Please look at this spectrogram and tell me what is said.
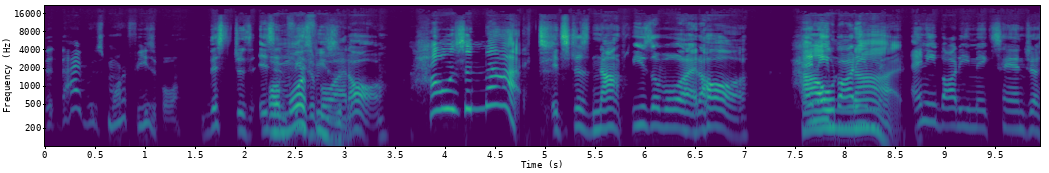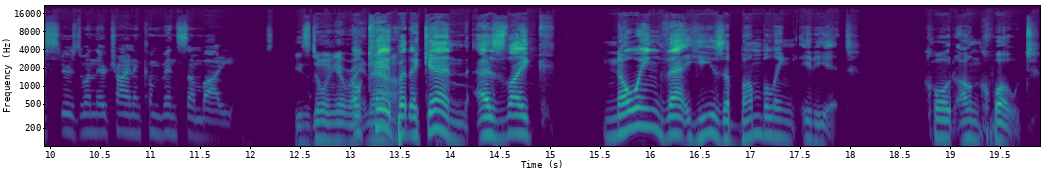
th- that was more feasible. This just isn't more feasible, at feasible. all. How is it not? It's just not feasible at all. How anybody, not? Anybody makes hand gestures when they're trying to convince somebody. He's doing it right now. okay, now. but again, as like knowing that he's a bumbling idiot, quote unquote,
